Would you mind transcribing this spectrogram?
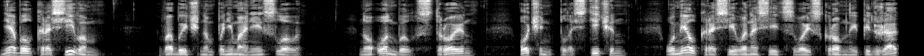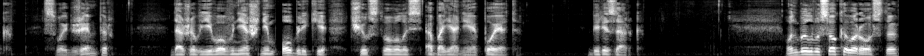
не был красивым в обычном понимании слова, но он был строен, очень пластичен, умел красиво носить свой скромный пиджак, свой джемпер. Даже в его внешнем облике чувствовалось обаяние поэта. Березарк. Он был высокого роста,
